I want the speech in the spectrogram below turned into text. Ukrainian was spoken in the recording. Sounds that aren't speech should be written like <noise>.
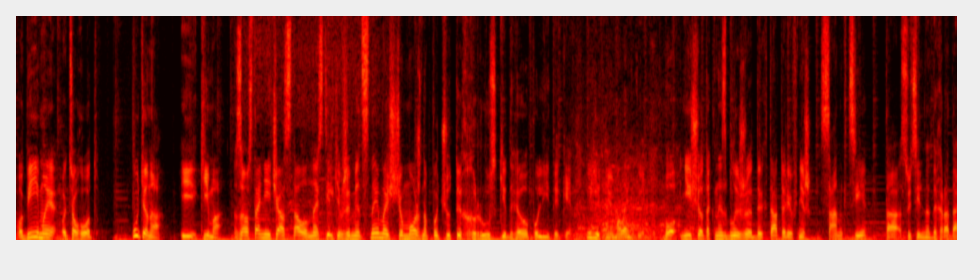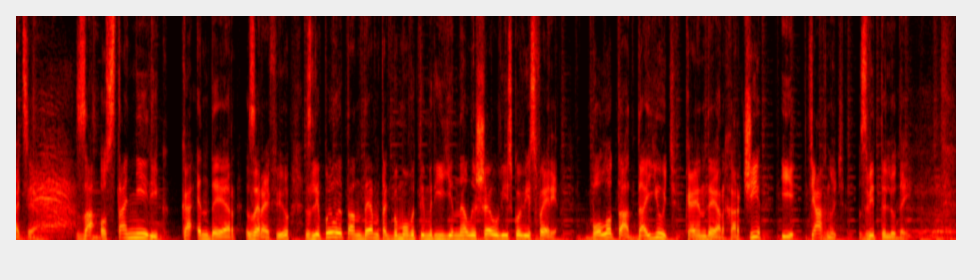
Обійми оцього от Путіна і Кіма за останній час стали настільки вже міцними, що можна почути хрускіт геополітики, ну їхньої маленької, бо ніщо так не зближує диктаторів ніж санкції та суцільна деградація. За останній рік. КНДР з Ерефією зліпили тандем, так би мовити, мрії не лише у військовій сфері. Болота дають КНДР харчі і тягнуть звідти людей.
